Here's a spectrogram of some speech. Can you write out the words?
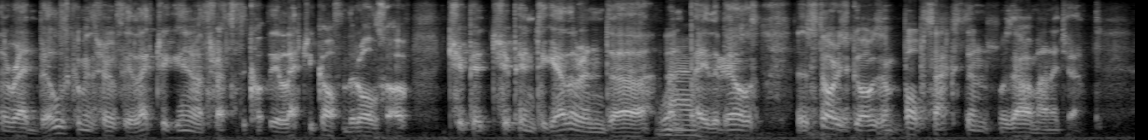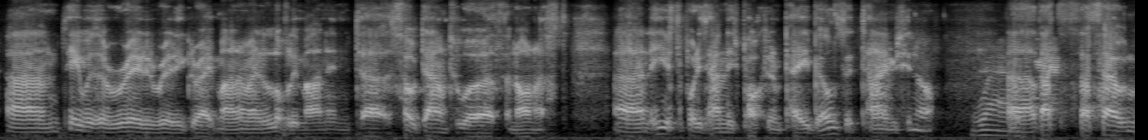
the red bills coming through for the electric. You know, threats to cut the electric off, and they'd all sort of chip it chip in together and uh, Wow. and pay the bills. The stories goes, and Bob Saxton was our manager. And he was a really, really great man. I mean, a lovely man and uh, so down to earth and honest. And he used to put his hand in his pocket and pay bills at times, you know. Wow. Uh, that's that's how,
